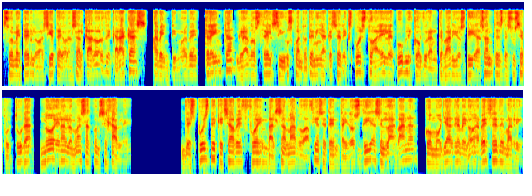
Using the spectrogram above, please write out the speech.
Someterlo a 7 horas al calor de Caracas, a 29, 30 grados Celsius cuando tenía que ser expuesto a él público durante varios días antes de su sepultura, no era lo más aconsejable. Después de que Chávez fue embalsamado hacia 72 días en La Habana, como ya reveló ABC de Madrid.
